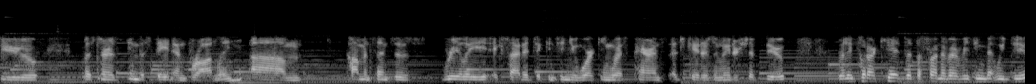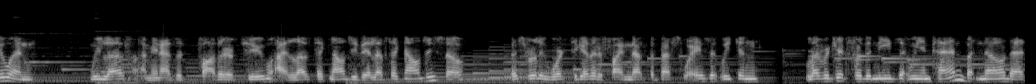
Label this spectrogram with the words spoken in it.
to listeners in the state and broadly. Um, Common Sense is really excited to continue working with parents, educators, and leadership to really put our kids at the front of everything that we do. And we love, I mean, as a father of two, I love technology. They love technology. So let's really work together to find out the best ways that we can leverage it for the needs that we intend, but know that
